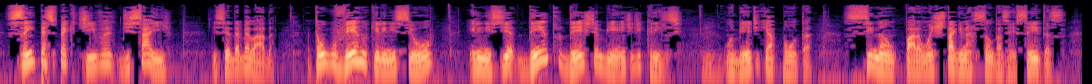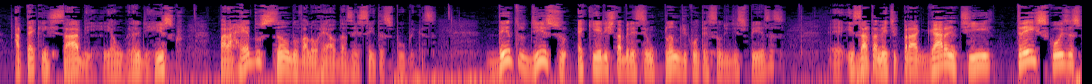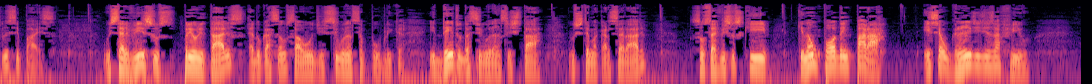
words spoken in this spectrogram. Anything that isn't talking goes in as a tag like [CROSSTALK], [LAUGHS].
sem perspectiva de sair, de ser debelada. Então, o governo que ele iniciou, ele inicia dentro deste ambiente de crise. Um ambiente que aponta, se não para uma estagnação das receitas, até quem sabe, e é um grande risco, para a redução do valor real das receitas públicas. Dentro disso é que ele estabeleceu um plano de contenção de despesas, é, exatamente para garantir três coisas principais: os serviços prioritários, educação, saúde, segurança pública, e dentro da segurança está o sistema carcerário, são serviços que, que não podem parar. Esse é o grande desafio.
